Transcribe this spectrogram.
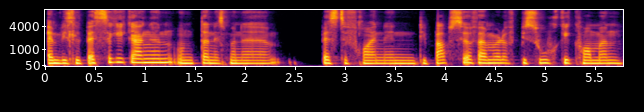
ein bisschen besser gegangen und dann ist meine beste Freundin, die Babsi, auf einmal auf Besuch gekommen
